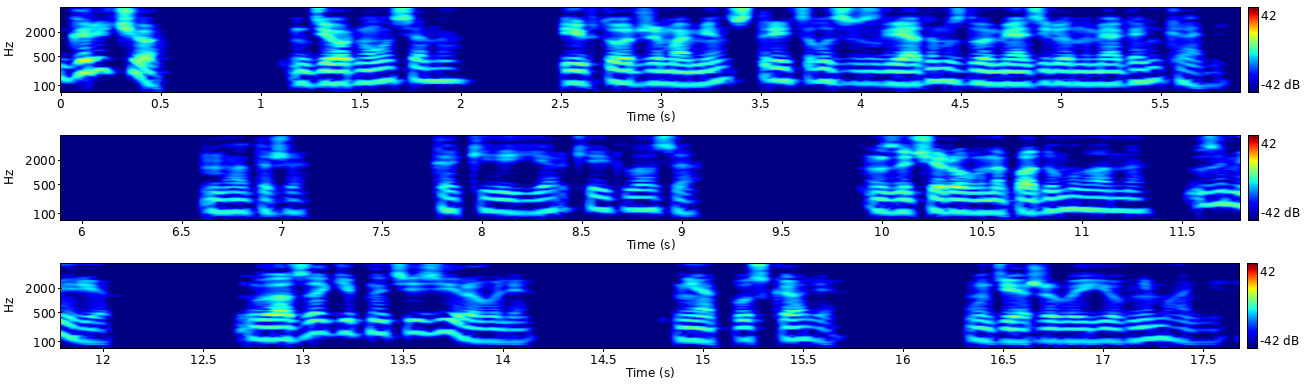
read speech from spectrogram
«Горячо!» — дернулась она, и в тот же момент встретилась взглядом с двумя зелеными огоньками. «Надо же, какие яркие глаза!» Зачарованно подумала она, замерев. Глаза гипнотизировали, не отпускали, удерживая ее внимание.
